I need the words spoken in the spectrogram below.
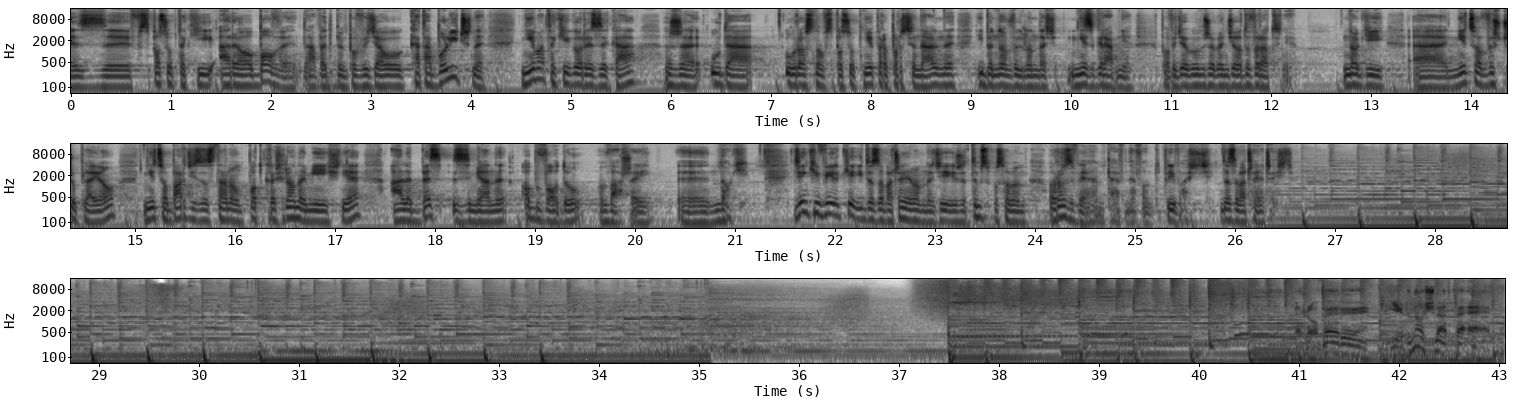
z, w sposób taki aerobowy, nawet bym powiedział kataboliczny, nie ma takiego ryzyka, że uda urosną w sposób nieproporcjonalny i będą wyglądać niezgrabnie. Powiedziałbym, że będzie odwrotnie. Nogi e, nieco wyszczupleją, nieco bardziej zostaną podkreślone mięśnie, ale bez zmiany obwodu waszej e, nogi. Dzięki wielkie i do zobaczenia. Mam nadzieję, że tym sposobem rozwiałem pewne wątpliwości. Do zobaczenia, cześć. Rowery jednoślad.pl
